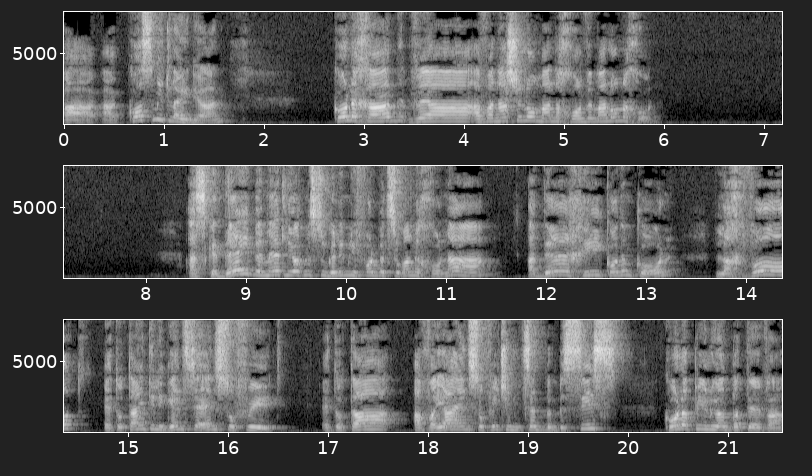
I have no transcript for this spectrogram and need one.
הקוסמית לעניין, כל אחד וההבנה שלו מה נכון ומה לא נכון. אז כדי באמת להיות מסוגלים לפעול בצורה נכונה, הדרך היא קודם כל לחוות את אותה אינטליגנציה אינסופית, את אותה הוויה אינסופית שנמצאת בבסיס כל הפעילויות בטבע,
